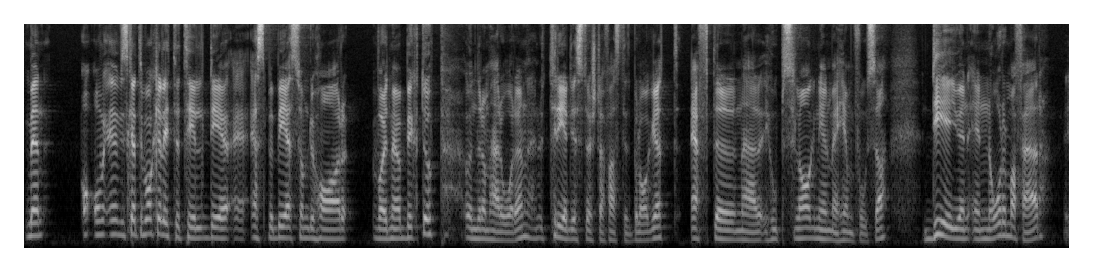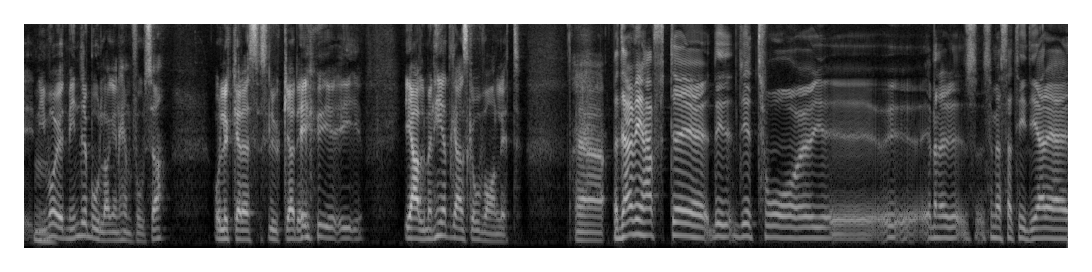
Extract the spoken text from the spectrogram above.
men om vi ska tillbaka lite till det eh, SBB som du har varit med och byggt upp under de här åren. Tredje största fastighetsbolaget efter den här ihopslagningen med Hemfosa. Det är ju en enorm affär. Ni mm. var ju ett mindre bolag än Hemfosa och lyckades sluka. Det är ju i, i allmänhet ganska ovanligt. Uh, där har vi haft eh, det, det är två... Eh, jag menar, som jag sa tidigare,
